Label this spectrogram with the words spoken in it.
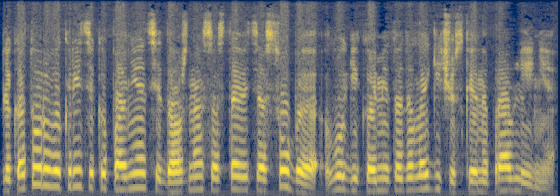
для которого критика понятий должна составить особое логико-методологическое направление,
